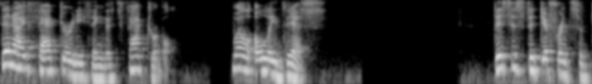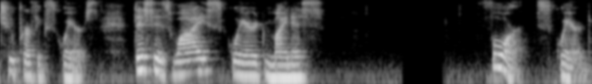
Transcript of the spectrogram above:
Then I factor anything that's factorable. Well, only this. This is the difference of two perfect squares. This is y squared minus 4 squared.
